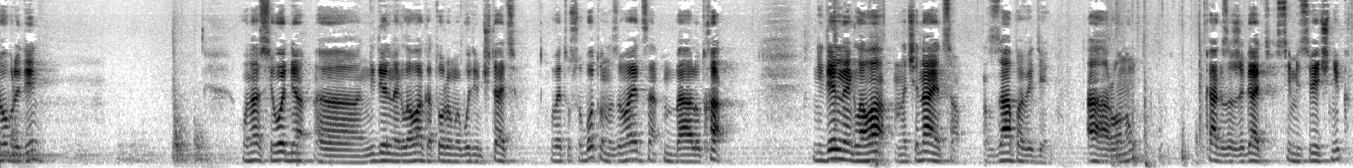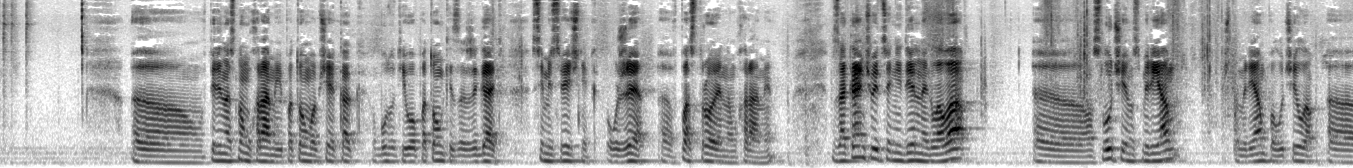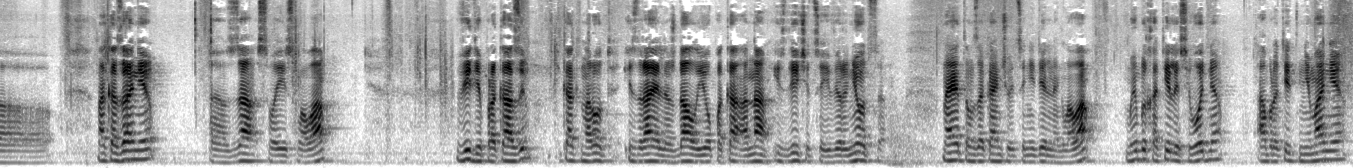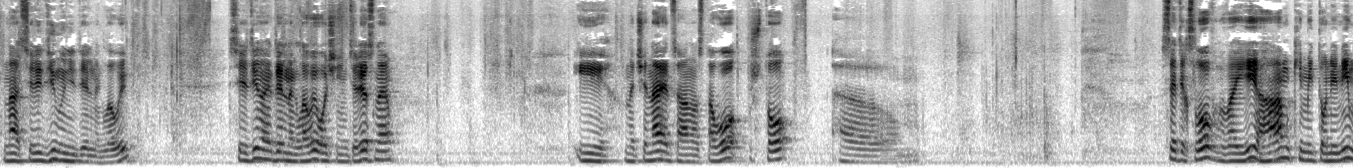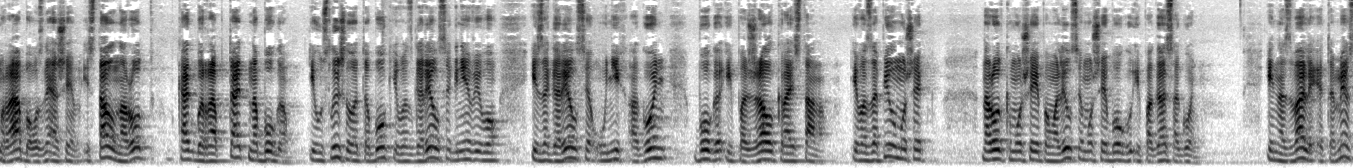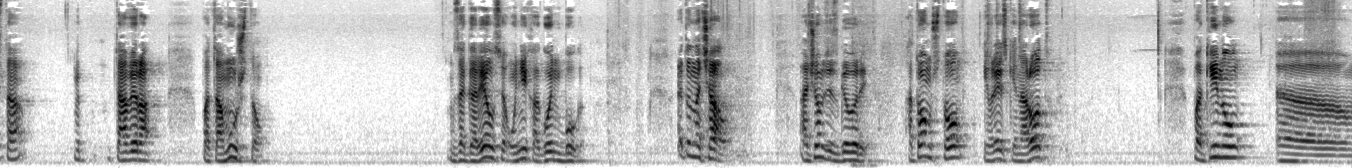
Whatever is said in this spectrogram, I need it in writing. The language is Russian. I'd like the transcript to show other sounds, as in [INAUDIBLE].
Добрый день. У нас сегодня э, недельная глава, которую мы будем читать в эту субботу, называется Баалутха. Недельная глава начинается с заповеди Агарону, как зажигать семисвечник э, в переносном храме, и потом вообще, как будут его потомки зажигать семисвечник уже э, в построенном храме. Заканчивается недельная глава э, случаем с Мирьям, что Мирьям получила э, наказание э, за свои слова в виде проказы, и как народ Израиля ждал ее, пока она излечится и вернется. На этом заканчивается недельная глава. Мы бы хотели сегодня обратить внимание на середину недельной главы. Середина недельной главы очень интересная – и начинается она с того, что э, с этих слов «Ваи гам кимитониним раба узне Ашем» и стал народ как бы роптать на Бога. И услышал это Бог, и возгорелся гнев его, и загорелся у них огонь Бога, и пожал край стана. И возопил Муше народ к Муше, и помолился Муше Богу, и погас огонь. И назвали это место Тавера, потому что загорелся у них огонь Бога. Это начало. О чем здесь говорит? О том, что еврейский народ покинул э,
